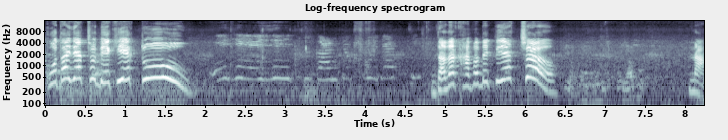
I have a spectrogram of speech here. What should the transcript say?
কোথায় যাচ্ছ দেখি একটু? দাদা খাতা দেখতে যাচ্ছ? না।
